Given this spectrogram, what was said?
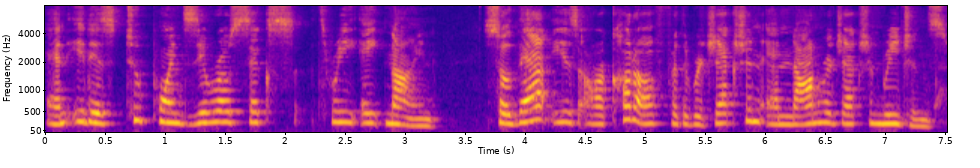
and it is 2.06389. So that is our cutoff for the rejection and non-rejection regions.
